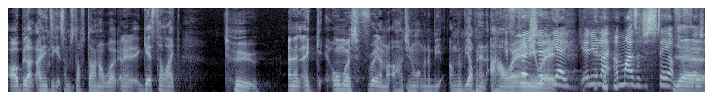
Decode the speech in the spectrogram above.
I'll be like, I need to get some stuff done at work, and it gets to like two, and then it, almost three, and I'm like, oh, do you know what? I'm gonna be, I'm gonna be up in an hour anyway. yeah and you're like i might as well just stay up Yeah.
